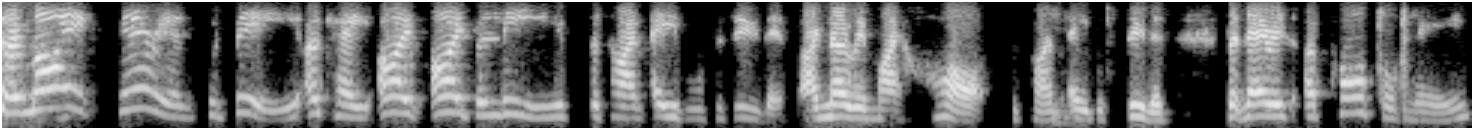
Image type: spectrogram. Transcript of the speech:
so my experience would be, okay, I, I believe that I'm able to do this. I know in my heart that I'm Mm. able to do this. But there is a part of me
